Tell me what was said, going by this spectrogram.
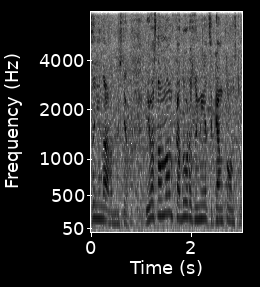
за ненадобностью. И в основном в ходу, разумеется, кантонский.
